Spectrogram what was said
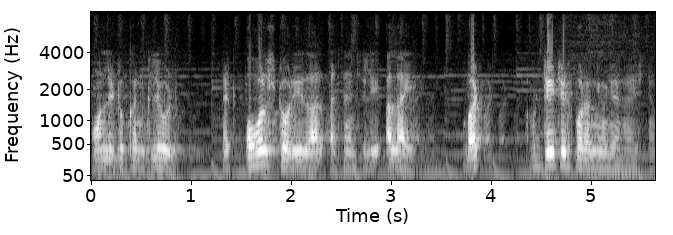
only to conclude that all stories are essentially alike but updated for a new generation.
